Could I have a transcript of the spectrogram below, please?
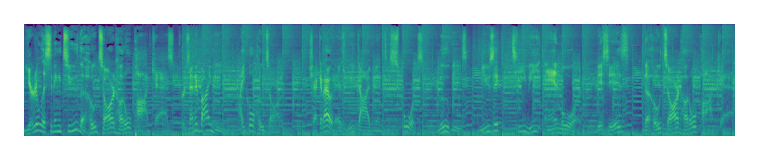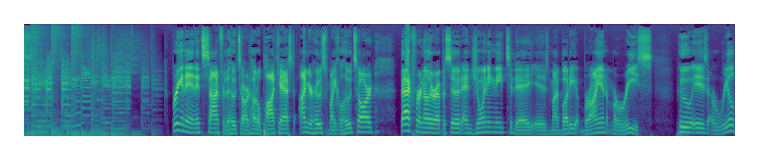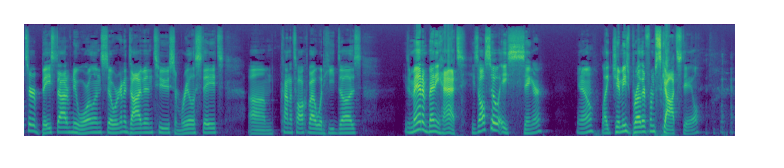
You're listening to the Hotard Huddle podcast, presented by me, Michael Hotard. Check it out as we dive into sports, movies, music, TV, and more. This is the Hotard Huddle podcast. Bringing in, it's time for the Hotard Huddle podcast. I'm your host, Michael Hotard, back for another episode, and joining me today is my buddy Brian Maurice who is a realtor based out of New Orleans. So we're going to dive into some real estate, um, kind of talk about what he does. He's a man of many hats. He's also a singer, you know, like Jimmy's brother from Scottsdale.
